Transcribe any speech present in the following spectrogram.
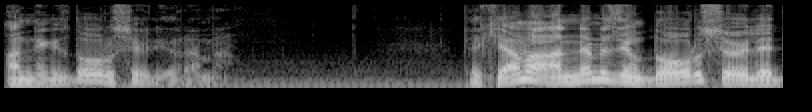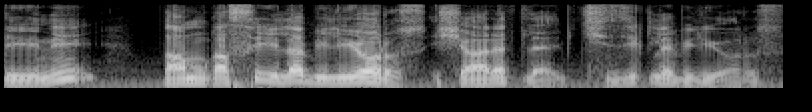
Anneniz doğru söylüyor ama. Peki ama annemizin doğru söylediğini damgasıyla biliyoruz, işaretle, çizikle biliyoruz.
